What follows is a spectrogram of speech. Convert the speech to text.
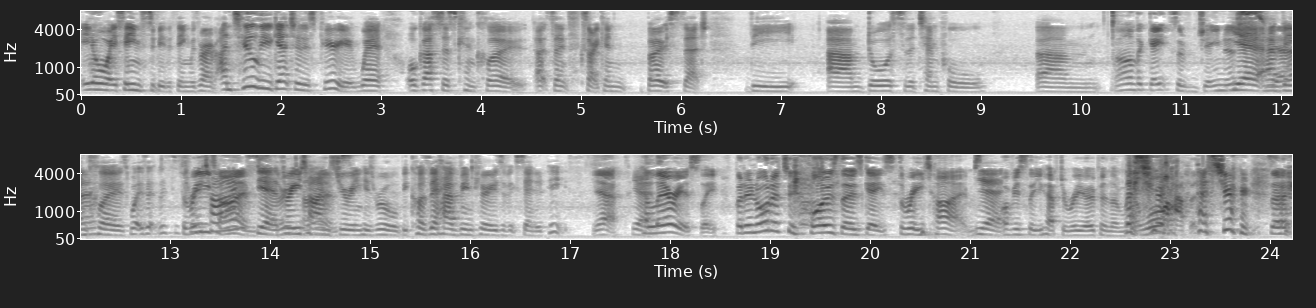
it always seems to be the thing with Rome until you get to this period where Augustus can close, uh, sorry, can boast that the um, doors to the temple um, Oh, the gates of Janus. yeah, have been closed. What is it? Is it Three times. Yeah, Three three, times. times. during his rule because there have been periods of extended peace. Yeah. Yeah. hilariously. But in order to close those gates three times, Yeah. obviously you have to reopen them when That's a war true. happens. That's true. So,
